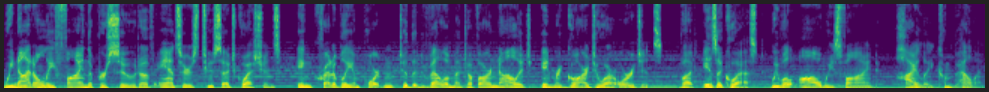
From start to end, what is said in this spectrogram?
We not only find the pursuit of answers to such questions incredibly important to the development of our knowledge in regard to our origins, but is a quest we will always find highly compelling.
